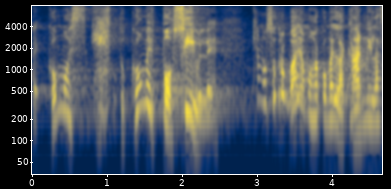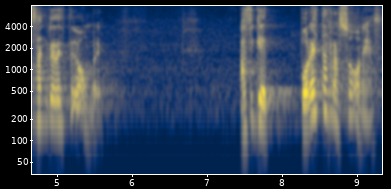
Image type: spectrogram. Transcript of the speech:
eh, ¿cómo es esto? ¿Cómo es posible que nosotros vayamos a comer la carne y la sangre de este hombre? Así que por estas razones,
